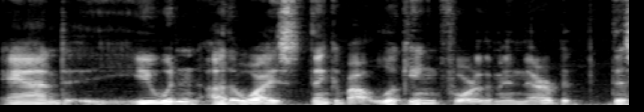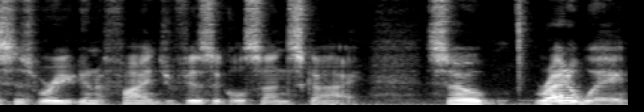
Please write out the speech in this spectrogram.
And you wouldn't otherwise think about looking for them in there, but this is where you're going to find your physical sun sky. So right away,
